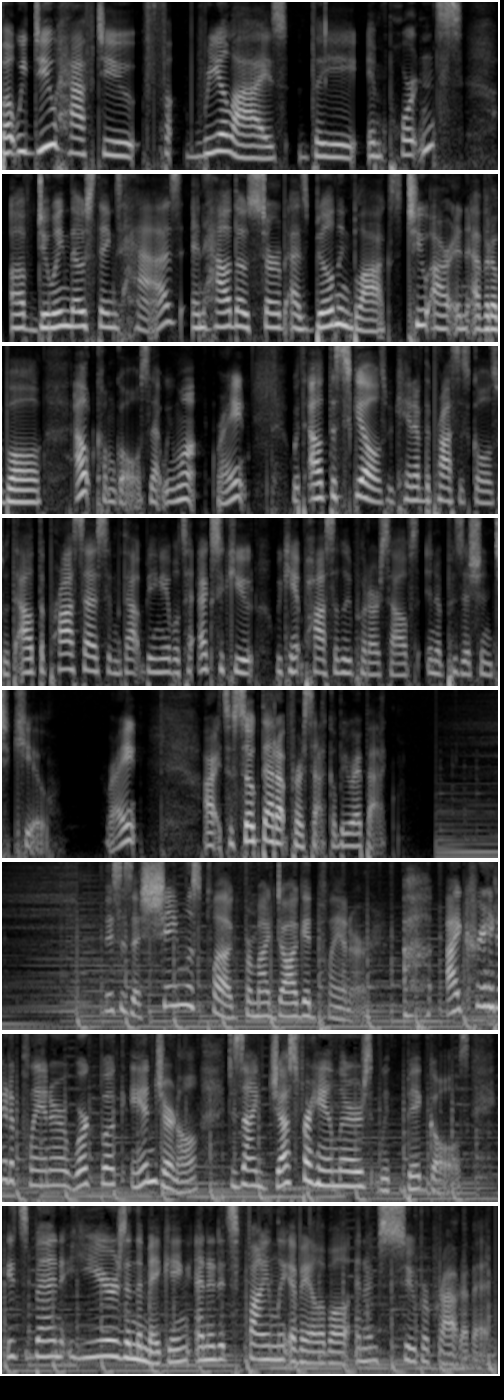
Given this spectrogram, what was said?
But we do have to f- realize the importance of doing those things has and how those serve as building blocks to our inevitable outcome goals that we want, right? Without the skills, we can't have the process goals. Without the process and without being able to execute, we can't possibly put ourselves in a position to Q, right? All right, so soak that up for a sec. I'll be right back. This is a shameless plug for my dogged planner. I created a planner, workbook, and journal designed just for handlers with big goals. It's been years in the making and it is finally available, and I'm super proud of it.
